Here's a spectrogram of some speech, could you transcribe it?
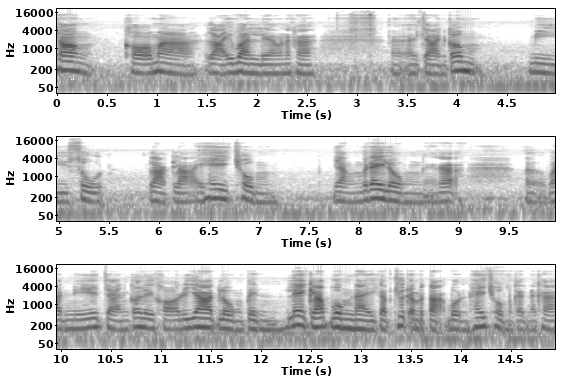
ช่องขอมาหลายวันแล้วนะคะ อาจารย์ก็ มีสูตรหลากหลายให้ชมยังไม่ได้ลงนะคะวันนี้อาจารย์ก็เลยขออนุญาตลงเป็นเลขลับวงในกับชุดอมตะบนให้ชมกันนะคะ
